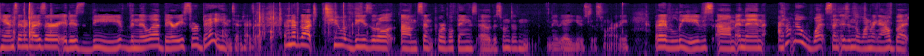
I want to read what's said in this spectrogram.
hand sanitizer. It is the Vanilla Berry Sorbet hand sanitizer. And then I've got two of these little um, scent portable things. Oh, this one doesn't, maybe I used this one already. But I have leaves. Um, and then I don't know what scent is in the one right now, but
